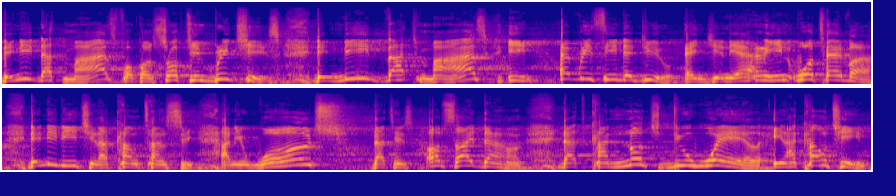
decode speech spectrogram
They need that mass for constructing bridges. They need that mass in everything they do, engineering, whatever. They need it in accountancy. And a world that is upside down, that cannot do well in accounting,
